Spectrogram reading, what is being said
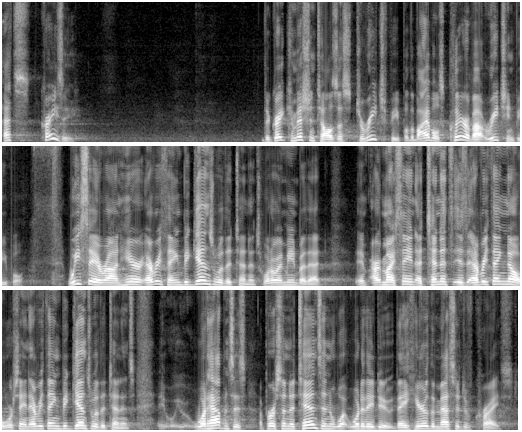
That's crazy. The Great Commission tells us to reach people. The Bible's clear about reaching people. We say around here everything begins with attendance. What do I mean by that? Am I saying attendance is everything? No, we're saying everything begins with attendance. What happens is a person attends, and what, what do they do? They hear the message of Christ.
